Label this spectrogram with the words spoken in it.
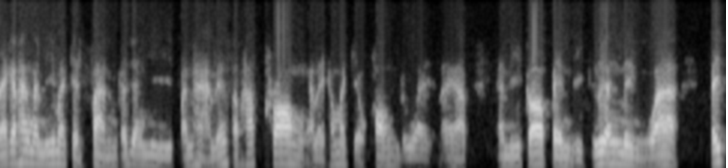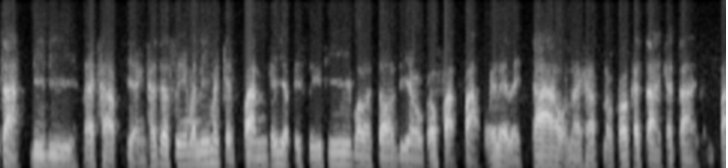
แม้กระทั่งมันนี้มาเก็ตฟันก็ยังมีปัญหาเรื่องสภาพคล่องอะไรเข้ามาเกี่ยวข้องด้วยนะครับ อันนี้ก็เป็นอีกเรื่องหนึ่งว่าไปจัดดีๆนะครับอย่างถ้าจะซื้อมันนี่มาเก็ตฟัน ก็อย่าไปซื้อที่บลจเดียวก็ฝากฝากไว้หลาย ๆ เจ้านะครับ แล้วก็กระจายกระจายกันไป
